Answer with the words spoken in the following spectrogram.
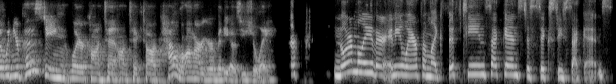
So, when you're posting lawyer content on TikTok, how long are your videos usually? Normally, they're anywhere from like 15 seconds to 60 seconds.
